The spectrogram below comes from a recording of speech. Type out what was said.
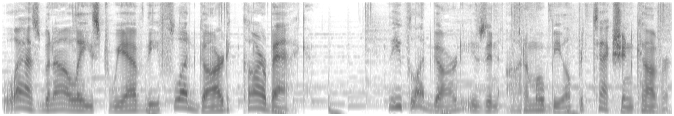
Last but not least, we have the FloodGuard car bag. The FloodGuard is an automobile protection cover.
